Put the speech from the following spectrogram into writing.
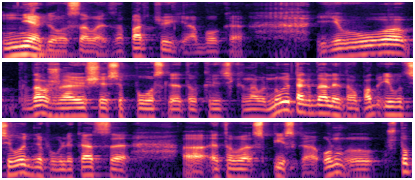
не голосовать за партию Яблоко, его продолжающаяся после этого критика Навального, ну и так далее. И, и вот сегодня публикация э, этого списка. Он, э, что,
